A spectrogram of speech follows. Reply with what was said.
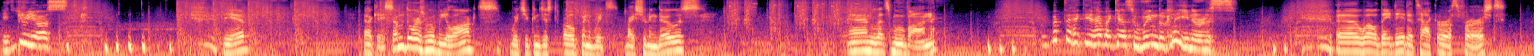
Did you just... Yep. Okay, some doors will be locked, which you can just open with by shooting those. And let's move on. What the heck do you have against window cleaners? Uh, well, they did attack Earth first.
